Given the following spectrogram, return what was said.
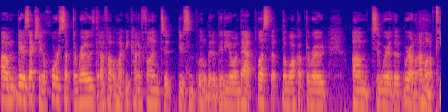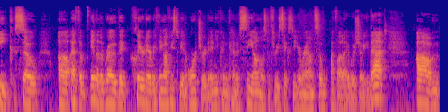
Um, there's actually a horse up the road that I thought might be kind of fun to do some little bit of video on that, plus the, the walk up the road um, to where the where I'm on a peak, so. Uh, at the end of the road, they cleared everything off. Used to be an orchard, and you can kind of see almost a 360 around. So I thought I would show you that. Um,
